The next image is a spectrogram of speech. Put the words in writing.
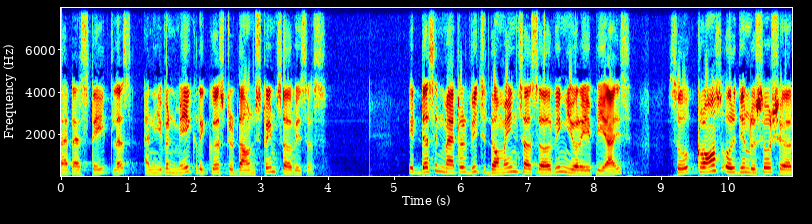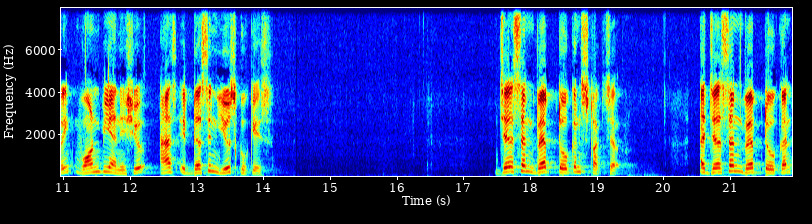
that are stateless and even make requests to downstream services. It doesn't matter which domains are serving your APIs, so cross-origin resource sharing won't be an issue as it doesn't use cookies. JSON Web Token Structure A JSON Web Token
